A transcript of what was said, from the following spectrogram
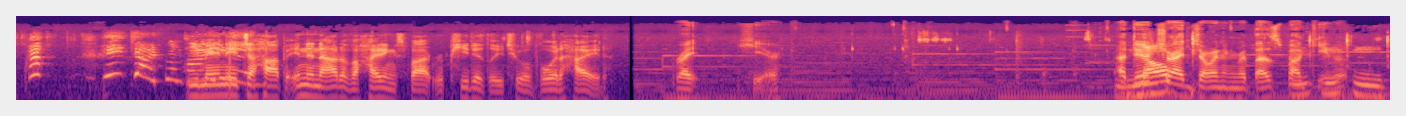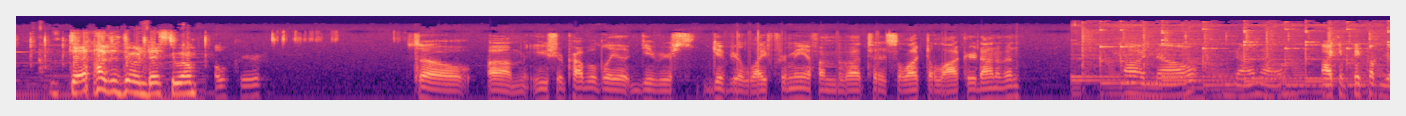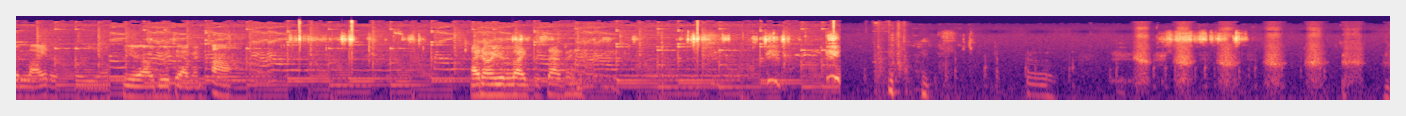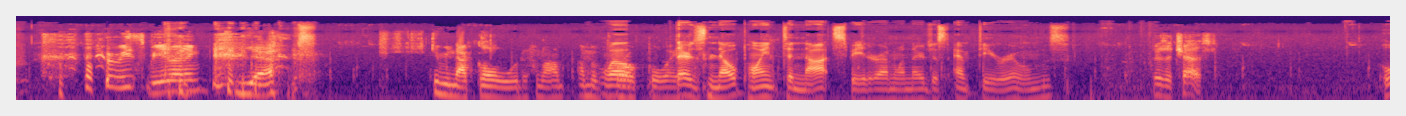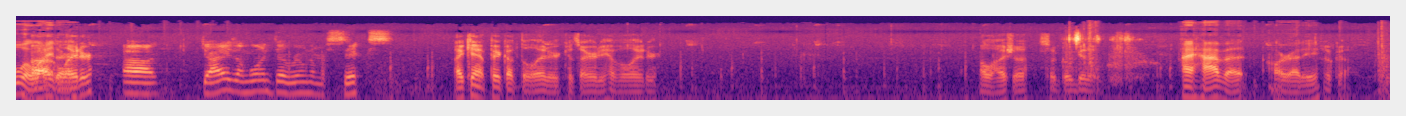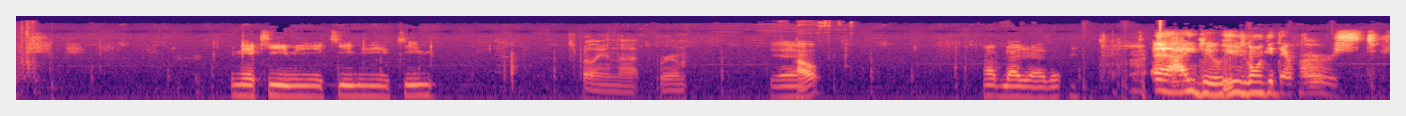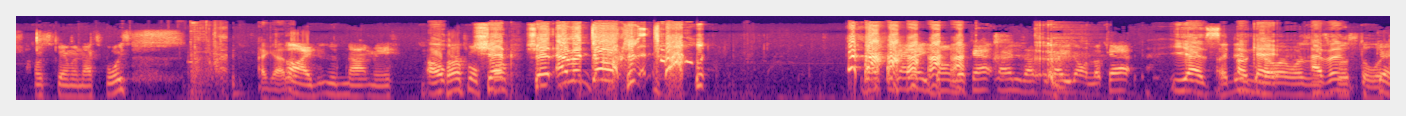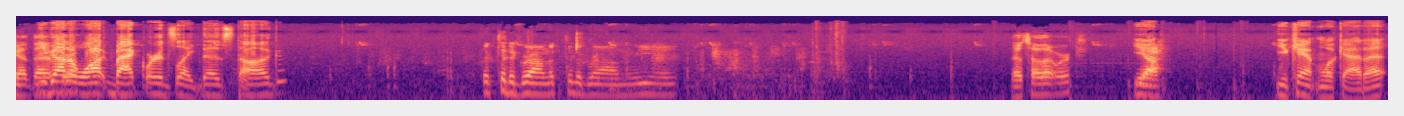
He died from You may need to hop in and out of a hiding spot repeatedly to avoid hide. right here. A dude Nope. tried joining with us. Fuck you. Mm-mm. I'm just doing this to him. Poker. So, um, you should probably give your give your life for me if I'm about to select a locker, Donovan. Oh no, no, no. I can pick up your lighter for you. Yeah, I'll do it to Evan. Ah. I know you like this, seven. Are we speedrunning? yeah. Give me that gold. I'm a, I'm a Well, broke boy. There's no point to not speedrun when they're just empty rooms. There's a chest. Ooh, a Uh, lighter. lighter? Uh, guys, I'm going to room number six. I can't pick up the lighter because I already have a lighter. Elijah, so go get it. I have it already. Okay. Give me a key. We need a key. We need a key. It's probably in that room. Yeah. Oh, Oh, Elijah has it. And I do. He's going to get there first. I'm spamming next, boys. I got it. Oh, I, not me. oh, purple, shit, purple. shit, Evan, don't! That's the guy that you don't look at, Elijah. That's the guy you don't look at. Yes, I didn't okay, know I wasn't Evan, supposed to look okay, at that. you gotta bro. walk backwards like this, dog. Look to the ground. Look to the ground. We ain't. That's how that works? Yeah. You can't look at it.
